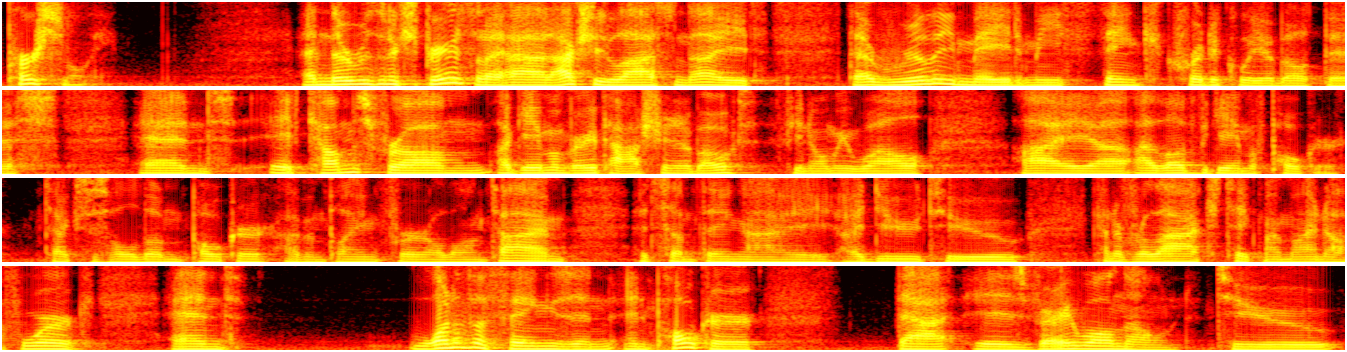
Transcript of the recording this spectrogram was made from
personally? And there was an experience that I had actually last night that really made me think critically about this. And it comes from a game I'm very passionate about. If you know me well, I, uh, I love the game of poker. Texas Hold'em poker. I've been playing for a long time. It's something I, I do to kind of relax, take my mind off work. And one of the things in, in poker that is very well known to,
